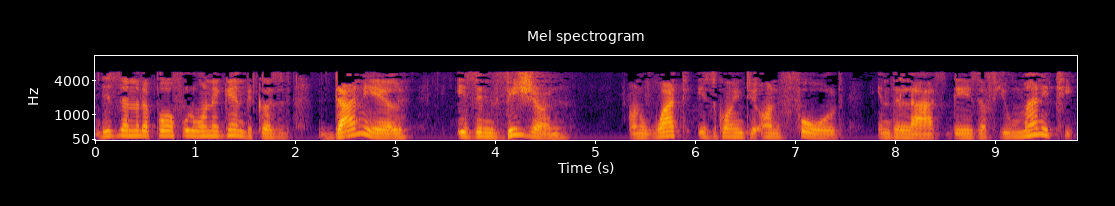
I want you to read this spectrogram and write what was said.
This is another powerful one again because Daniel is in vision on what is going to unfold in the last days of humanity.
